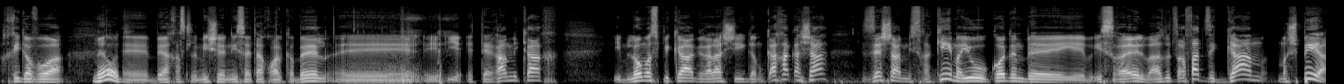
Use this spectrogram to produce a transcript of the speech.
הכי גבוה מאוד. אה, ביחס למי שניס הייתה יכולה לקבל, אה, יתרה מכך. אם לא מספיקה הגרלה שהיא גם ככה קשה, זה שהמשחקים היו קודם בישראל ואז בצרפת, זה גם משפיע.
